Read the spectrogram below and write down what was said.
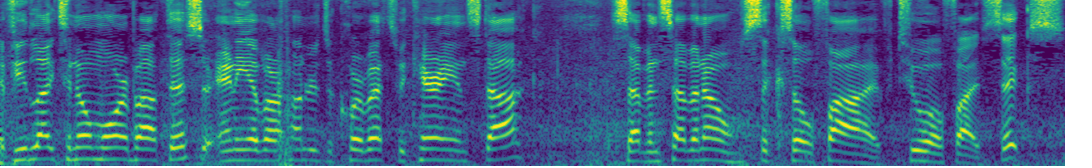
If you'd like to know more about this or any of our hundreds of Corvettes we carry in stock, 770 605 2056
